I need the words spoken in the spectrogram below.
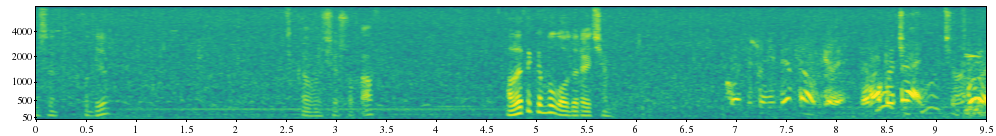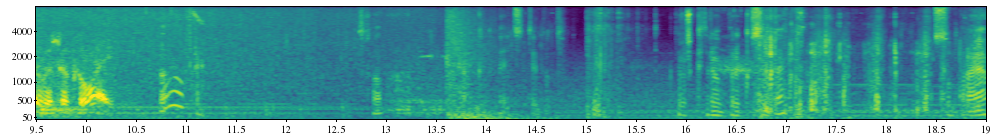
Ось він ходив. Цікаво, що шукав. Але таке було, до речі. Хочеш увійти, сталкери? Нема питань. Зброю лише сховай. Добре. Ти тут. Трошки треба перекусити. Супре.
